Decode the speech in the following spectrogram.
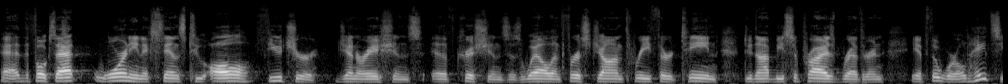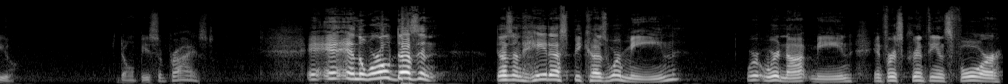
uh, folks, that warning extends to all future generations of Christians as well. In 1 John 3:13, do not be surprised, brethren, if the world hates you. Don't be surprised. And, the world doesn't doesn't hate us because we're mean. We're, we're not mean. In 1 Corinthians 4,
